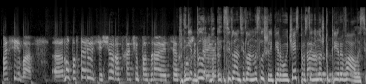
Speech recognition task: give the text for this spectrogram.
Спасибо. Э, ну, повторюсь, еще раз хочу поздравить всех Нет, было, Светлана, Светлана, мы слышали первую часть, просто да, немножко прерывалась.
